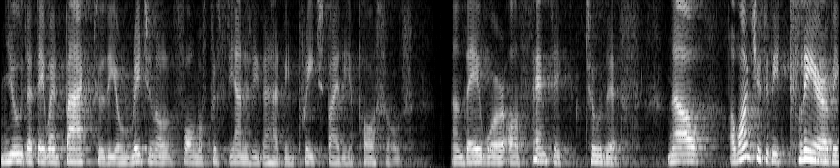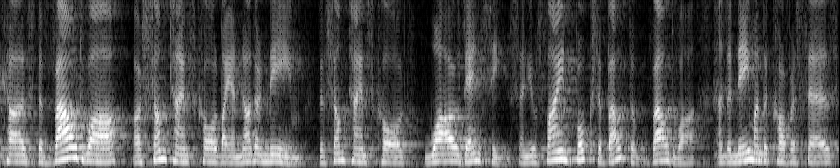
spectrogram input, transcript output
knew that they went back to the original form of Christianity that had been preached by the apostles, and they were authentic to this. Now, I want you to be clear because the Vaudois are sometimes called by another name. They're sometimes called Waldenses, and you'll find books about the Vaudois and the name on the cover says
